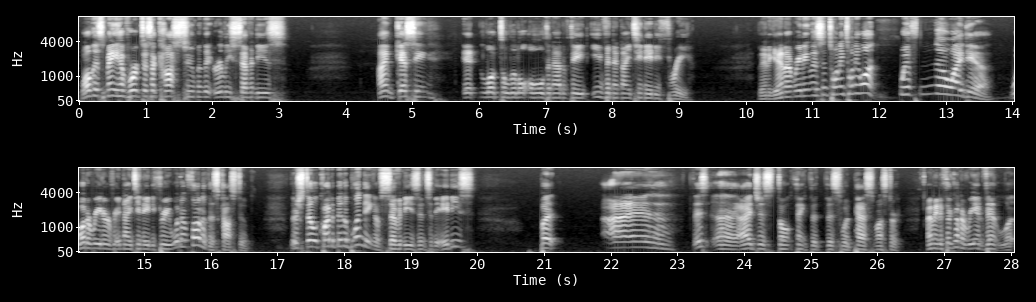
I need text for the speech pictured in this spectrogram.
While this may have worked as a costume in the early 70s, I'm guessing it looked a little old and out of date even in 1983. Then again, I'm reading this in 2021 with no idea what a reader in 1983 would have thought of this costume. There's still quite a bit of blending of 70s into the 80s, but I this uh, I just don't think that this would pass muster. I mean, if they're going to reinvent Le-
